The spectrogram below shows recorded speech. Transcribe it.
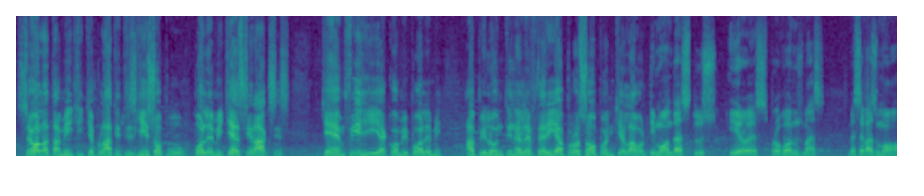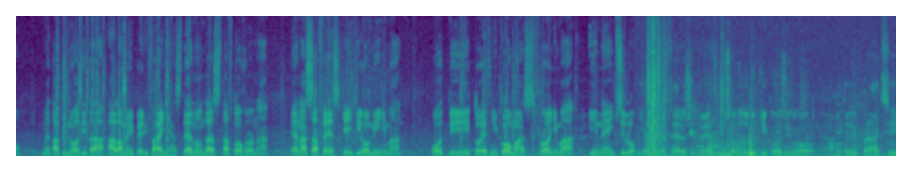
σε όλα τα μήκη και πλάτη της γης όπου πολεμικές σειράξεις και εμφύλιοι ακόμη πόλεμοι απειλούν την ελευθερία προσώπων και λαών. Τιμώντας τους ήρωες προγόνους μας με σεβασμό, με ταπεινότητα αλλά με υπερηφάνεια, στέλνοντας ταυτόχρονα ένα σαφές και ηχηρό μήνυμα ότι το εθνικό μας φρόνημα είναι υψηλό. Η απελευθέρωση του έθνους από τον τουρκικό ζυγό αποτελεί πράξη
